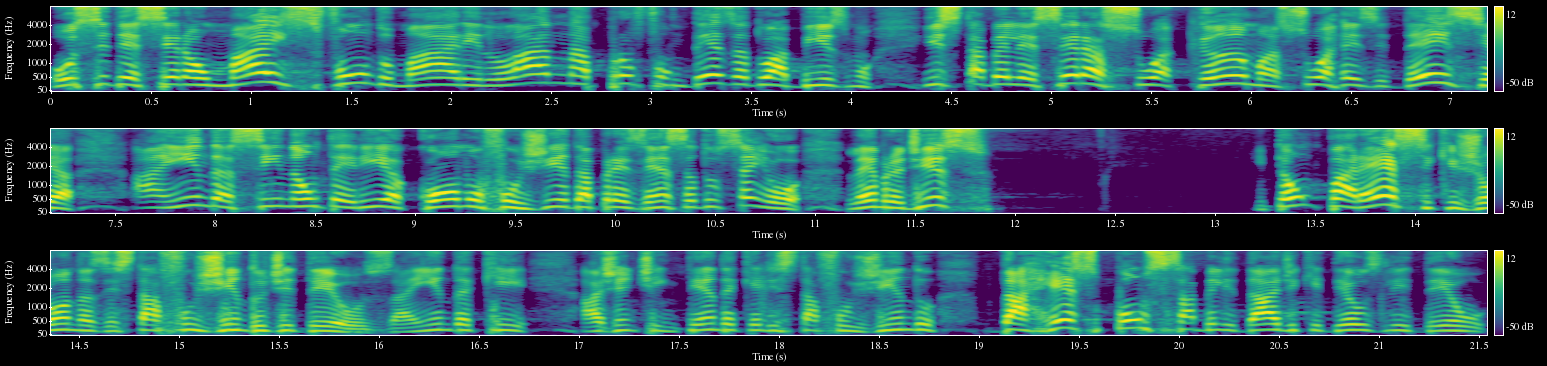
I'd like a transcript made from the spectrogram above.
ou se descer ao mais fundo mar e lá na profundeza do abismo estabelecer a sua cama, a sua residência, ainda assim não teria como fugir da presença do Senhor. Lembra disso? Então parece que Jonas está fugindo de Deus, ainda que a gente entenda que ele está fugindo da responsabilidade que Deus lhe deu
